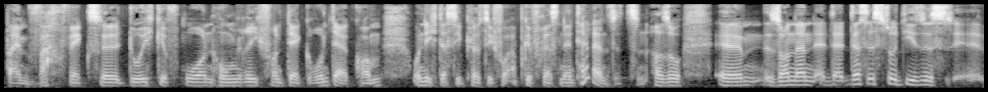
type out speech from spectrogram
beim Wachwechsel durchgefroren, hungrig von Deck runterkommen und nicht, dass sie plötzlich vor abgefressenen Tellern sitzen. Also, ähm, sondern äh, das ist so dieses äh,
